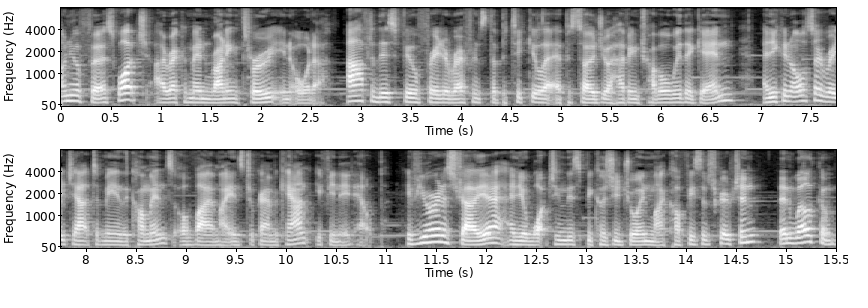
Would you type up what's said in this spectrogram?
On your first watch, I recommend running through in order. After this, feel free to reference the particular episode you're having trouble with again, and you can also reach out to me in the comments or via my Instagram account if you need help. If you're in Australia and you're watching this because you joined my coffee subscription, then welcome.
